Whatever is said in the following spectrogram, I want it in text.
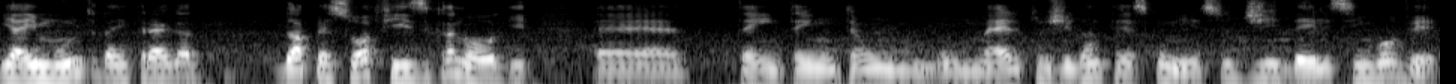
e aí, muito da entrega da pessoa física, Nog, é, tem, tem, tem um, um, mérito gigantesco nisso de dele se envolver.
